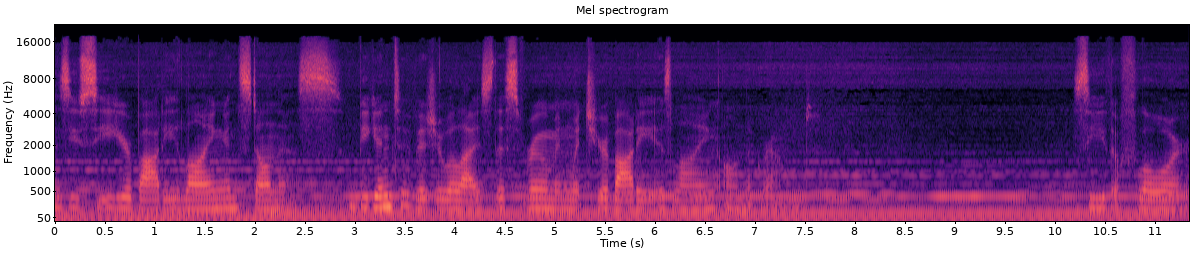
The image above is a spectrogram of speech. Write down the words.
As you see your body lying in stillness, begin to visualize this room in which your body is lying on the ground. See the floor,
